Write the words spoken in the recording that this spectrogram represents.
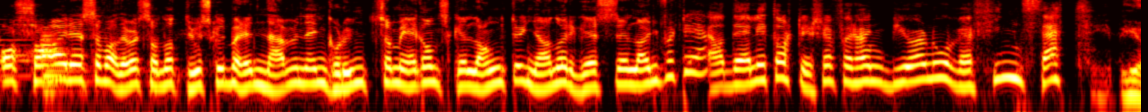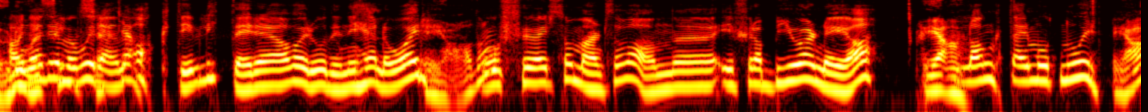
og så, Herre, så var det vel sånn at du skulle bare nevne en glunt som er ganske langt unna Norges land for tida. Ja, Det er litt artig, for han Bjørn Ove Finseth Bjørn Han har drevet vært en ja. aktiv lytter av Are Odin i hele år. Ja da. Og før sommeren så var han uh, fra Bjørnøya, Ja. langt der mot nord. Ja.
